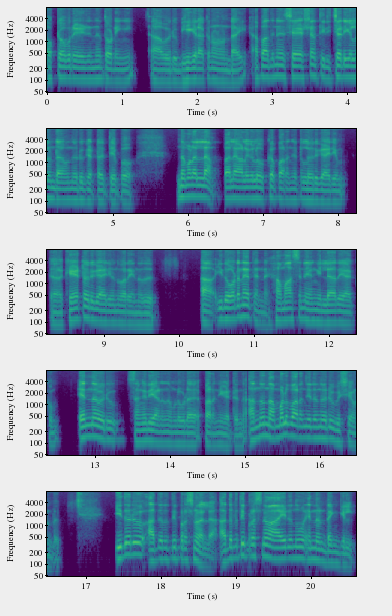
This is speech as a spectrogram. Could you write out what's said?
ഒക്ടോബർ ഏഴിന് തുടങ്ങി. ആ ഒരു ഭീകരാക്രമണം ഉണ്ടായി. അപ്പൊ അതിന് ശേഷം തിരിച്ചടികൾ ഉണ്ടാകുന്ന ഒരു ഘട്ടം എത്തിയപ്പോൾ നമ്മളെല്ലാം പല ആളുകളും ഒക്കെ പറഞ്ഞിട്ടുള്ള ഒരു കാര്യം കേട്ട ഒരു കാര്യം എന്ന് പറയുന്നത് ആ ഇത് ഉടനെ തന്നെ ഹമാസിനെ അങ്ങ് ഇല്ലാതെയാക്കും. എന്ന ഒരു സംഗതിയാണ് നമ്മളിവിടെ പറഞ്ഞു കേട്ടുന്നത് അന്ന് നമ്മൾ പറഞ്ഞിരുന്ന ഒരു വിഷയമുണ്ട്. ഇതൊരു അതിർത്തി പ്രശ്നമല്ല. അതിർത്തി പ്രശ്നമായിരുന്നു എന്നുണ്ടെങ്കിൽ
